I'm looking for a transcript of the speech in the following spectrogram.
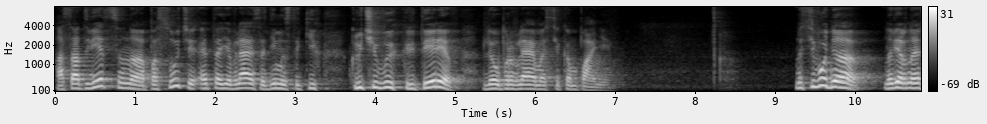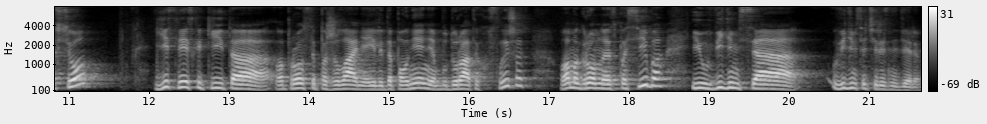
А соответственно, по сути, это является одним из таких ключевых критериев для управляемости компании. На сегодня, наверное, все. Если есть какие-то вопросы, пожелания или дополнения, буду рад их услышать. Вам огромное спасибо и увидимся, увидимся через неделю.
